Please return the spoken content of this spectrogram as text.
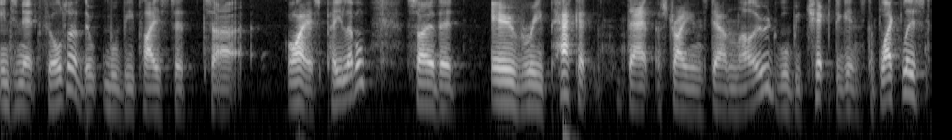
internet filter that will be placed at uh, ISP level, so that every packet that Australians download will be checked against a blacklist,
